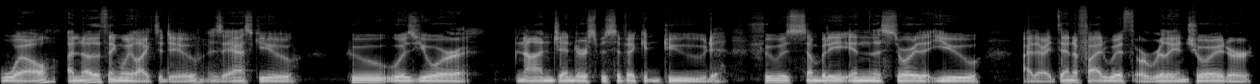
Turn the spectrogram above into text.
well, another thing we like to do is ask you who was your non-gender specific dude? Who is somebody in the story that you either identified with or really enjoyed or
